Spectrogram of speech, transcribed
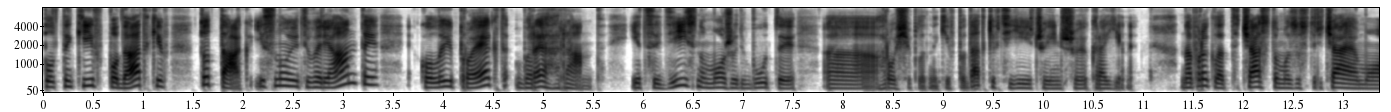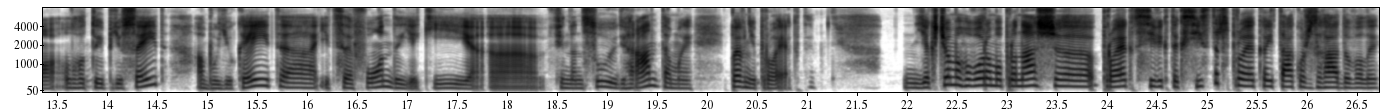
платників податків, то так, існують варіанти, коли проект бере грант, і це дійсно можуть бути е, гроші платників податків тієї чи іншої країни. Наприклад, часто ми зустрічаємо логотип USAID або UCAID, е, і це фонди, які е, фінансують грантами певні проекти. Якщо ми говоримо про наш е, проект Civic Tech Sisters, про який також згадували,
